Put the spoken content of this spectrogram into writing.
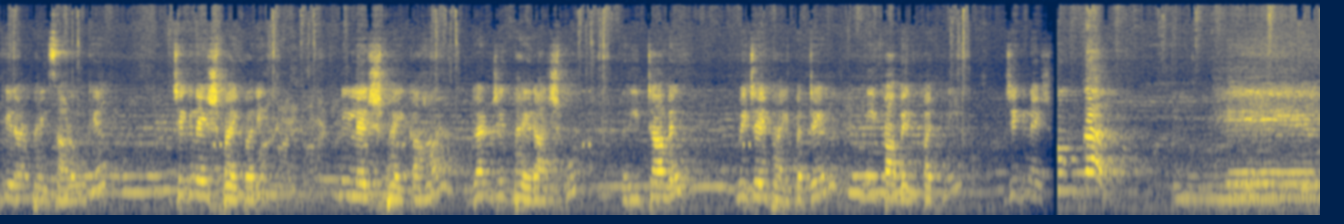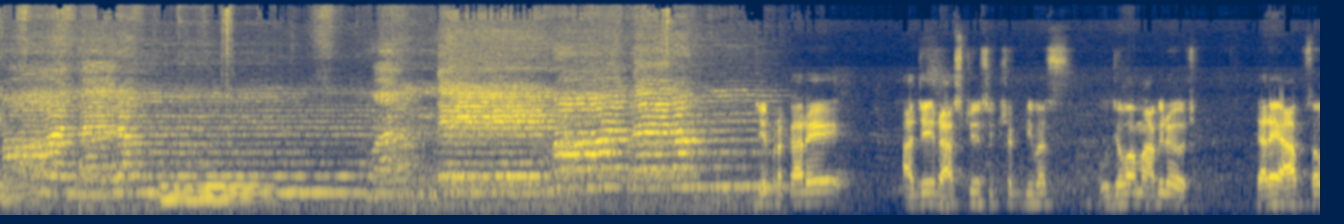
કિરણભાઈ સાળુંકે જિગ્નેશભાઈ પરીખ નિલેશભાઈ કહાર રણજીતભાઈ રાજપૂત રીટાબેન વિજયભાઈ પટેલ નીપાબેન પટની જિગ્નેશ કર જે પ્રકારે આજે રાષ્ટ્રીય શિક્ષક દિવસ ઉજવવામાં આવી રહ્યો છે, ત્યારે આપ સૌ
